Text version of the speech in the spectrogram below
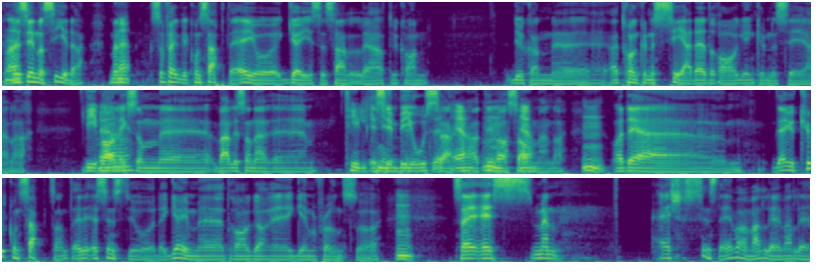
Det er synd å si det, men Nei. selvfølgelig, konseptet er jo gøy i seg selv. Det at du kan Du kan eh, Jeg tror han kunne se det dragen kunne se, eller De var Ja. liksom uh, veldig sånn der uh, i symbiose, ja, at de mm, var sammen. Ja. Mm. Og det Det er jo et kult konsept, sant. Jeg, jeg syns jo det er gøy med drager i Game of Thrones og Mm. Så jeg, jeg Men jeg syns det var veldig, veldig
